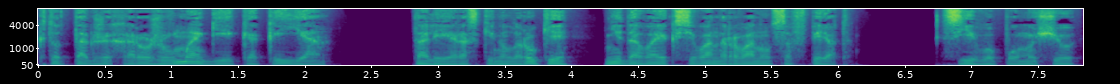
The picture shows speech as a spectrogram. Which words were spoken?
кто так же хорош в магии, как и я. Талия раскинула руки, не давая Ксиван рвануться вперед. С его помощью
